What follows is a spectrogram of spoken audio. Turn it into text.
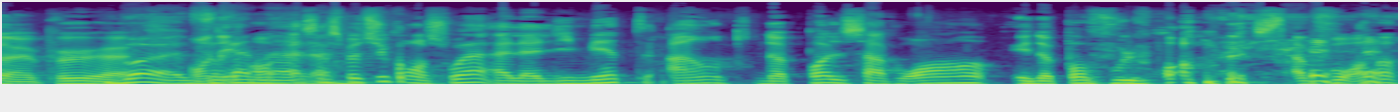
un peu. Euh, on est, ça se peut-tu qu'on soit à la limite entre ne pas le savoir et ne pas vouloir le savoir?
